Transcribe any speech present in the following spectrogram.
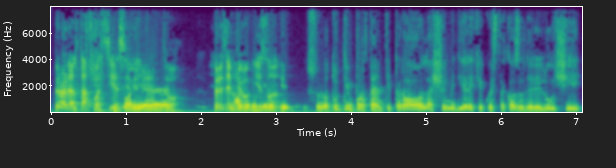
però in realtà qualsiasi elemento... È... Per esempio, no, io sono... sono tutti importanti, però lasciami dire che questa cosa delle luci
